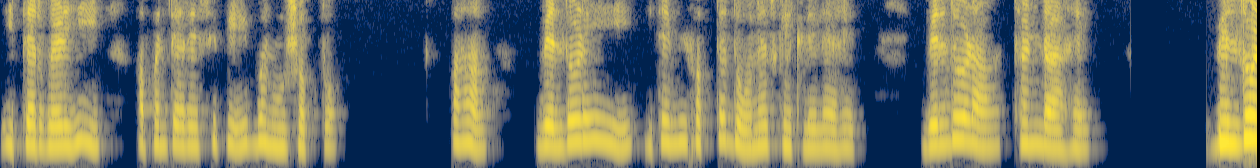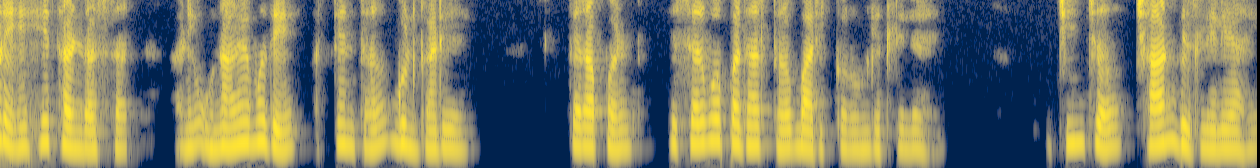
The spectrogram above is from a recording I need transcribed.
इतर वेळही आपण त्या रेसिपी बनवू शकतो. पहा वेलदोडेही इथे मी फक्त दोनच घेतलेले आहेत. वेलदोडा थंड आहे. वेलदोडे हे थंड असतात आणि उन्हाळ्यामध्ये अत्यंत गुणकारी आहे. तर आपण हे सर्व पदार्थ बारीक करून घेतलेले आहे. चिंच छान भिजलेली आहे.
